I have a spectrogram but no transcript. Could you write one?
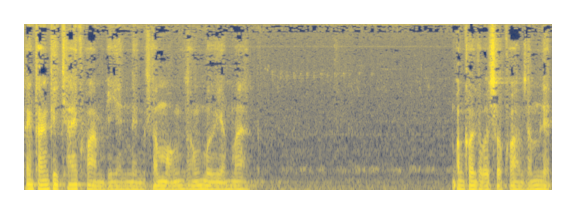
ทั้งๆทที่ใช้ความเพียรหนึ่งสมองสองมืออย่างมาก บางคนก็ประสบความสำเร็จ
